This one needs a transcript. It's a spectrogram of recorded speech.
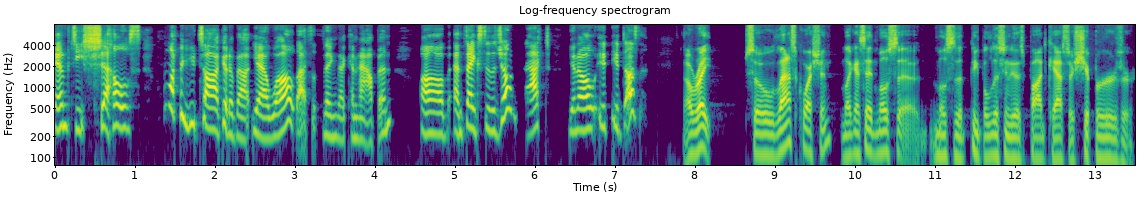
empty shelves. What are you talking about? Yeah, well, that's a thing that can happen. Um, and thanks to the Jones Act, you know, it, it doesn't. All right. So, last question. Like I said, most uh, most of the people listening to this podcast are shippers or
